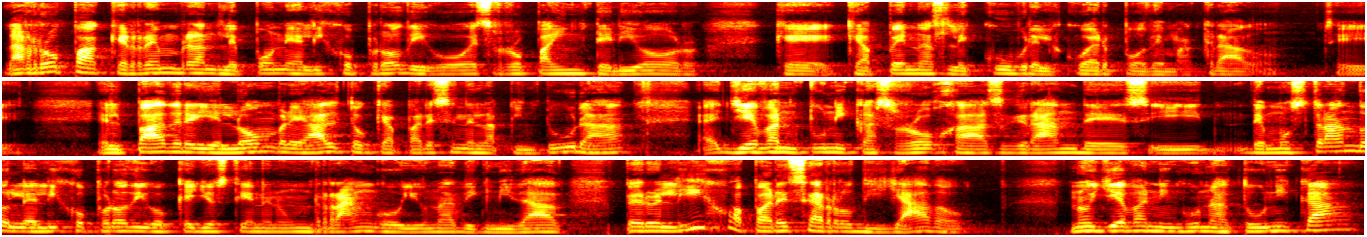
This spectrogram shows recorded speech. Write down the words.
La ropa que Rembrandt le pone al hijo pródigo es ropa interior que, que apenas le cubre el cuerpo demacrado. El padre y el hombre alto que aparecen en la pintura eh, llevan túnicas rojas grandes y demostrándole al hijo pródigo que ellos tienen un rango y una dignidad, pero el hijo aparece arrodillado, no lleva ninguna túnica,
